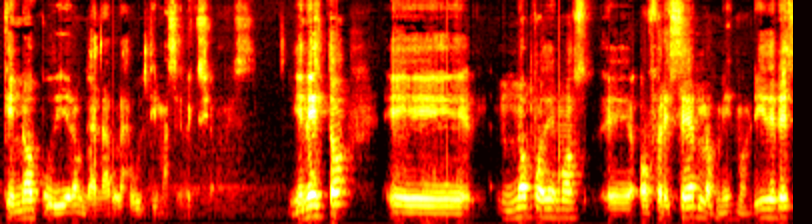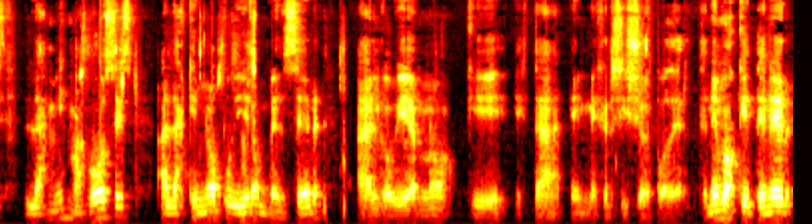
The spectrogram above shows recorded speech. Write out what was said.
que no pudieron ganar las últimas elecciones. Y en esto eh, no podemos eh, ofrecer los mismos líderes, las mismas voces a las que no pudieron vencer al gobierno que está en ejercicio de poder. Tenemos que tener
